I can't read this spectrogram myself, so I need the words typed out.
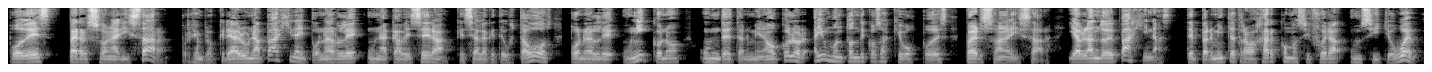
podés personalizar, por ejemplo, crear una página y ponerle una cabecera que sea la que te gusta a vos, ponerle un icono, un determinado color. Hay un montón de cosas que vos podés personalizar. Y hablando de páginas, te permite trabajar como si fuera un sitio web.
